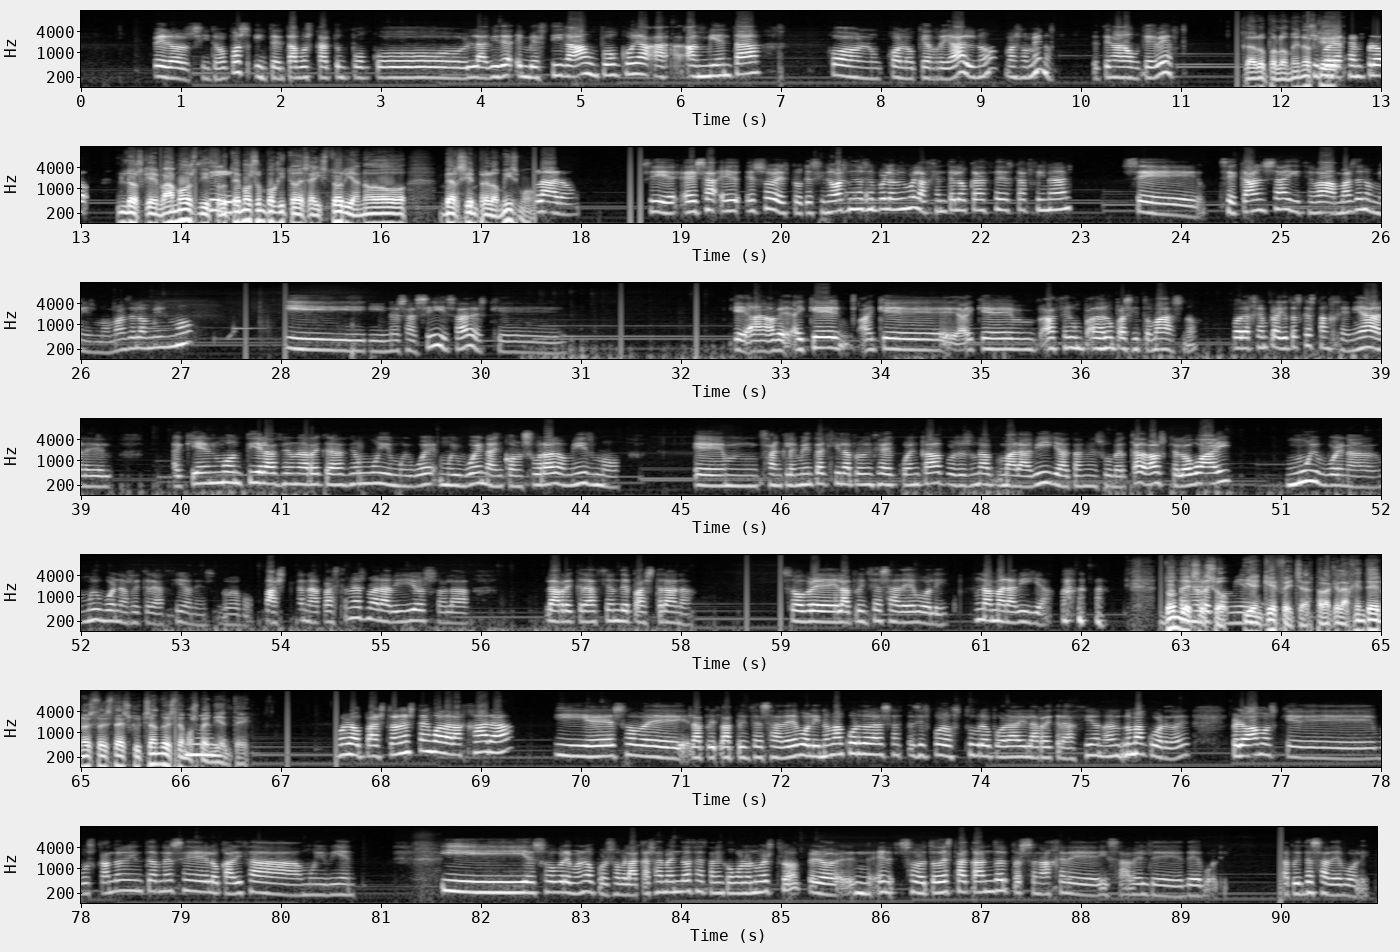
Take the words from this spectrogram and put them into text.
Pero si no, pues intenta buscarte un poco la vida, investiga un poco y ambienta con, lo que es real, ¿no? Más o menos, que tenga algo que ver. Claro, por lo menos que por ejemplo, los que vamos disfrutemos un poquito de esa historia, no ver siempre lo mismo. Claro, Sí, esa, e, eso es, porque si no vas viendo siempre lo mismo, la gente lo que hace es que al final se, se cansa y dice, va, más de lo mismo, más de lo mismo, y, no es así, ¿sabes? Que, que a ver, hay que, hay que, hay que hacer un, dar un pasito más, ¿no? Por ejemplo, hay otras que están genial. El, aquí en Montiel hacen una recreación muy, muy, muy buena, en Consura lo mismo. Em, San Clemente aquí en la provincia de Cuenca, pues es una maravilla también su mercado. Vamos, que luego hay muy buenas, muy buenas recreaciones luego. Pastrana, Pastrana es maravilloso, la, la recreación de Pastrana sobre la princesa de Éboli. Una maravilla. ¿Dónde es eso? ¿Y en qué fechas? Para que la gente que no está escuchando estemos mm. pendiente. Bueno, Pastrana está en Guadalajara y es sobre la, princesa de Éboli. No me acuerdo si es por octubre o por ahí la recreación, no, me acuerdo, ¿eh? pero vamos, que buscando en internet se localiza muy bien. Y es sobre, bueno, pues sobre la Casa de Mendoza, también como lo nuestro, pero sobre todo destacando el personaje de Isabel de, de la princesa de Boli.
